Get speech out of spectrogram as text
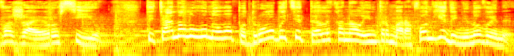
вважає Росію. Тетяна Логунова, подробиці, телеканал Інтермарафон. Єдині новини.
